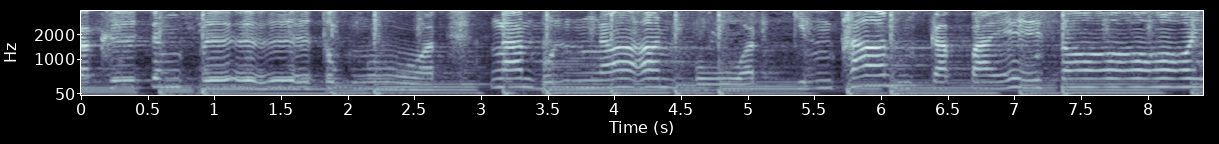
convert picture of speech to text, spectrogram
ก็คือจังซื้อทุกงวด งานบุญงานบวชกินทานกับไปซอย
